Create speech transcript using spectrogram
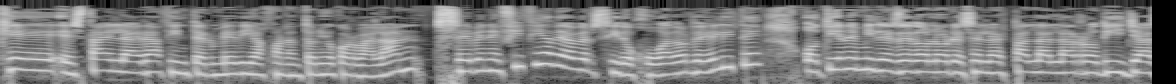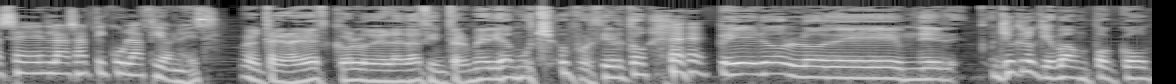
que está en la edad intermedia Juan Antonio Corbalán, ¿se beneficia de haber sido jugador de élite o tiene miles de dolores en la espalda, en las rodillas, en las articulaciones? Bueno, te agradezco lo de la edad intermedia mucho, por cierto, pero lo de... yo creo que va un poco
